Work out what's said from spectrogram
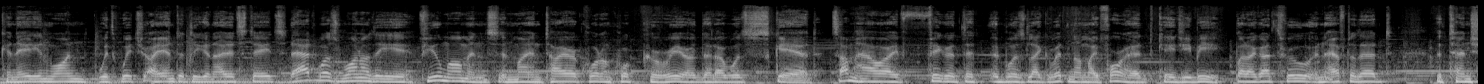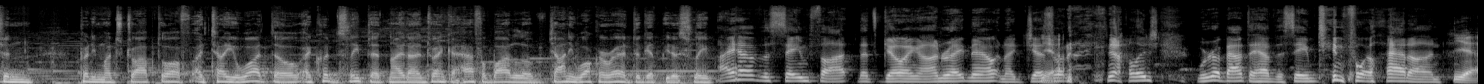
Canadian one with which I entered the United States. That was one of the few moments in my entire quote unquote career that I was scared. Somehow I figured that it was like written on my forehead, KGB. But I got through, and after that, the tension pretty much dropped off. I tell you what, though, I couldn't sleep that night. I drank a half a bottle of Johnnie Walker Red to get me to sleep. I have the same thought that's going on right now, and I just Yeah. want to acknowledge we're about to have the same tinfoil hat on. Yeah.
